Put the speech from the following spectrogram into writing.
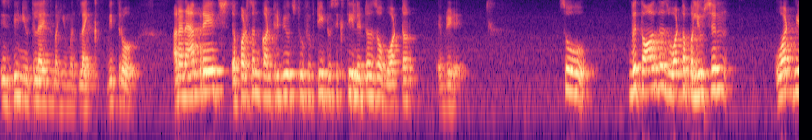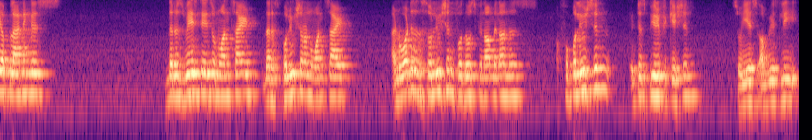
is being utilized by humans, like we throw. On an average, a person contributes to 50 to 60 liters of water every day. So, with all this water pollution, what we are planning is there is wastage on one side, there is pollution on one side, and what is the solution for those phenomena is for pollution, it is purification. So yes, obviously,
